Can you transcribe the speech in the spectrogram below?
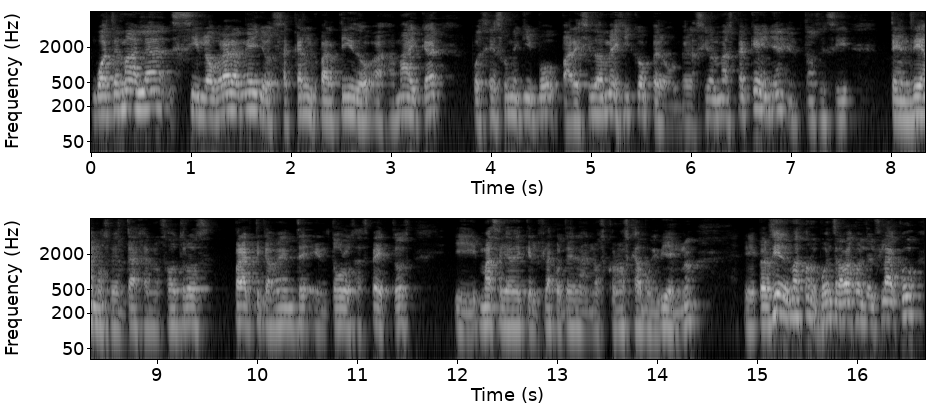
Guatemala, si lograran ellos sacar el partido a Jamaica, pues es un equipo parecido a México, pero versión más pequeña, entonces sí tendríamos ventaja nosotros prácticamente en todos los aspectos, y más allá de que el Flaco Tena nos conozca muy bien, ¿no? Eh, pero sí, además, con el buen trabajo el del Flaco,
